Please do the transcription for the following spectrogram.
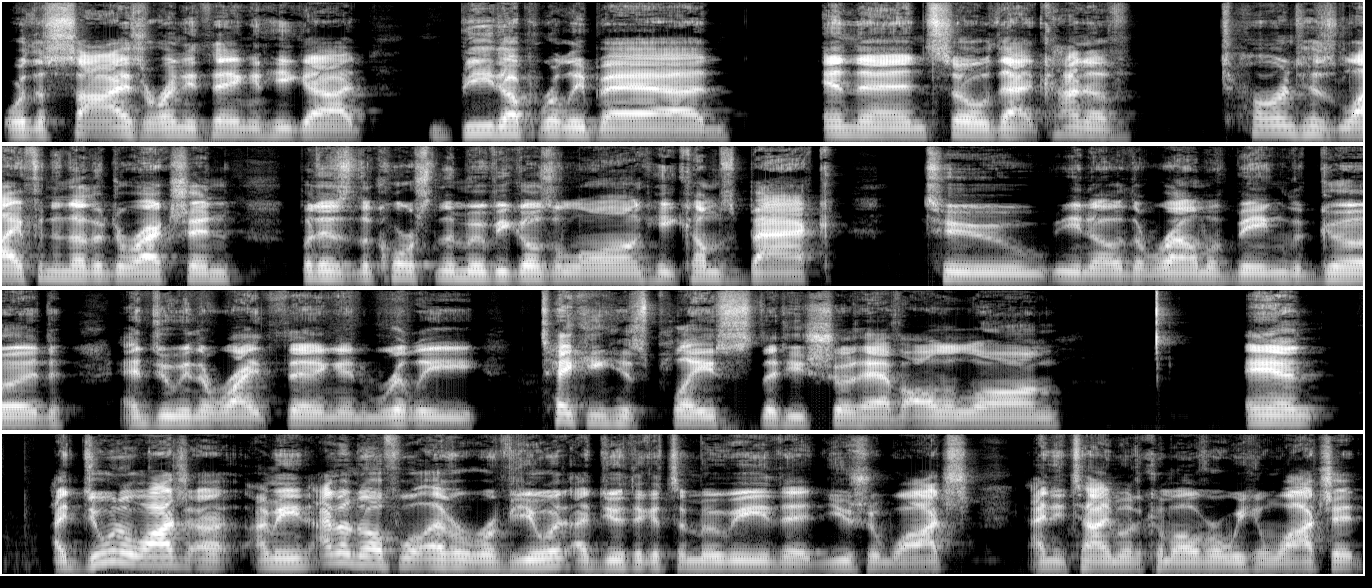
or the size or anything and he got beat up really bad. And then so that kind of turned his life in another direction but as the course of the movie goes along he comes back to you know the realm of being the good and doing the right thing and really taking his place that he should have all along. And i do want to watch uh, i mean i don't know if we'll ever review it. I do think it's a movie that you should watch anytime you want to come over we can watch it.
